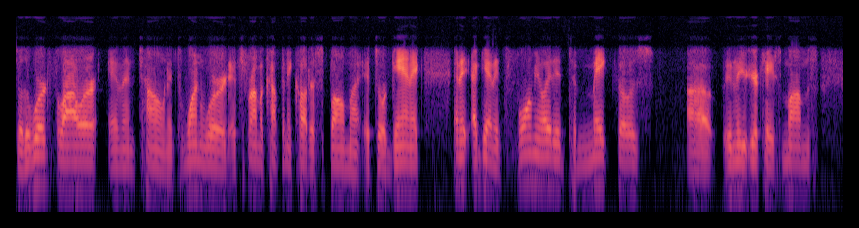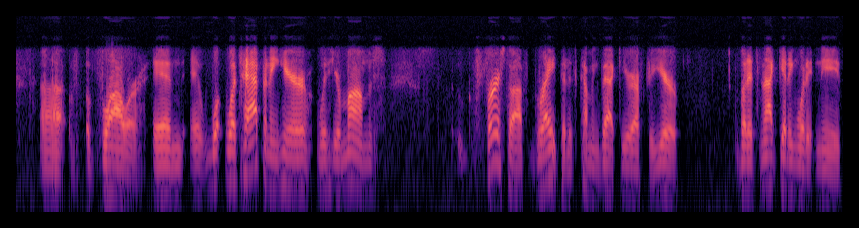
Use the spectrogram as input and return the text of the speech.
So the word flower and then tone, it's one word. It's from a company called Espoma. It's organic, and it, again, it's formulated to make those, uh, in your case, mums, uh, flower. And uh, what, what's happening here with your mums? First off, great that it's coming back year after year, but it's not getting what it needs.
